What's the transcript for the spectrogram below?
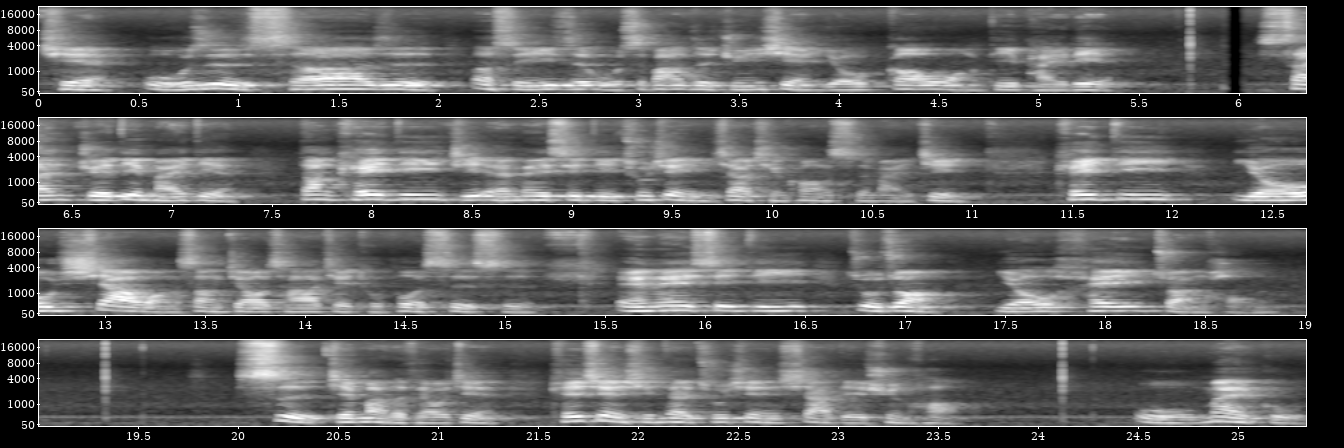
且五日、十二日、二十一日、五十八日均线由高往低排列。三，决定买点，当 KD 及 MACD 出现以下情况时买进。K D 由下往上交叉且突破四十，M A C D 柱状由黑转红。四、减码的条件，K 线形态出现下跌讯号。五、卖股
